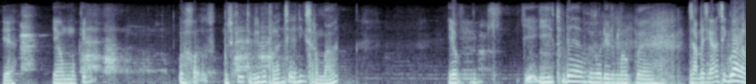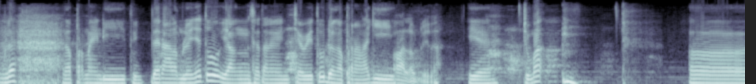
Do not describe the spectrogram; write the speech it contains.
Ya. yang mungkin wah kok musiknya tiba-tiba pelan sih? Anjing serem banget. Ya gi- gitu dah kalau di rumah gua. Sampai sekarang sih gua alhamdulillah nggak pernah yang ditunjuk dan alhamdulillahnya tuh yang setan yang cewek itu udah nggak pernah lagi. Oh, alhamdulillah. Iya, cuma eh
